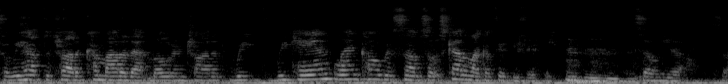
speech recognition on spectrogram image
So we have to try to come out of that mode and try to. We we can blame COVID some. So it's kind of like a 50-50. Mm-hmm. So yeah. So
